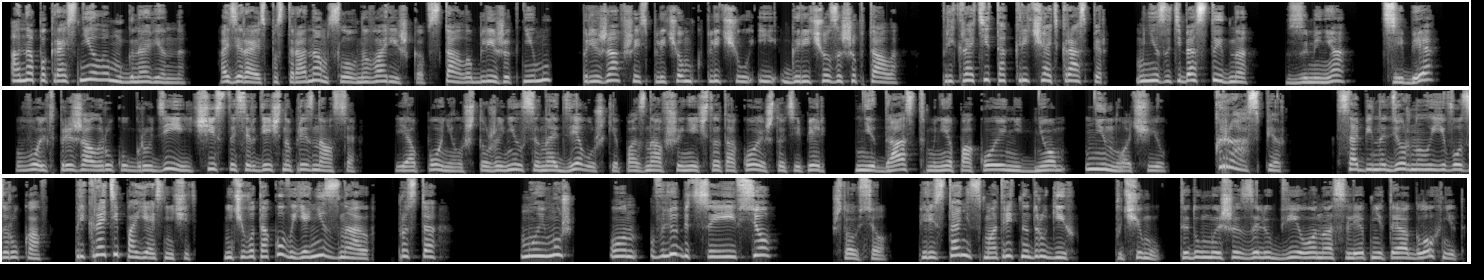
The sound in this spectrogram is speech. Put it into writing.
Она покраснела мгновенно. Озираясь по сторонам, словно воришка, встала ближе к нему, прижавшись плечом к плечу, и горячо зашептала. «Прекрати так кричать, Краспер! Мне за тебя стыдно!» «За меня? Тебе?» Вольт прижал руку к груди и чисто сердечно признался. Я понял, что женился на девушке, познавшей нечто такое, что теперь не даст мне покоя ни днем, ни ночью. Краспер! Сабина дернула его за рукав. Прекрати поясничать. Ничего такого я не знаю. Просто мой муж, он влюбится и все. Что все? Перестанет смотреть на других. Почему? Ты думаешь, из-за любви он ослепнет и оглохнет?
